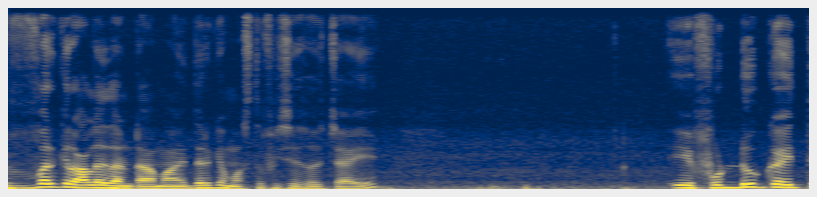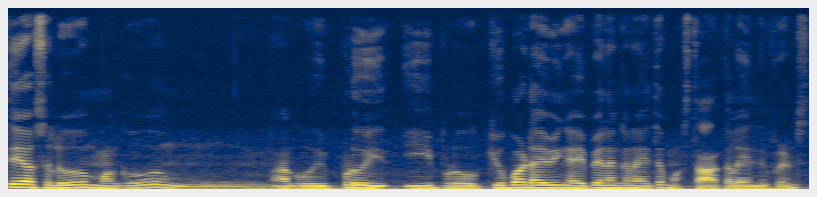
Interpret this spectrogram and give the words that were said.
ఎవ్వరికి రాలేదంట. మా ఇద్దరికే మస్తు ఫిషెస్ వచ్చాయి. ఈ ఫుడ్కి అయితే అసలు మాకు మాకు ఇప్పుడు ఇప్పుడు క్యూబా డైవింగ్ అయిపోయినాకనైతే మస్తు ఆకలి అయింది ఫ్రెండ్స్.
